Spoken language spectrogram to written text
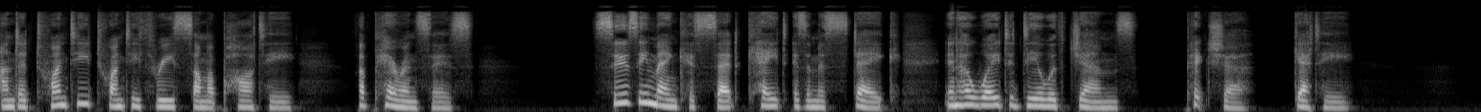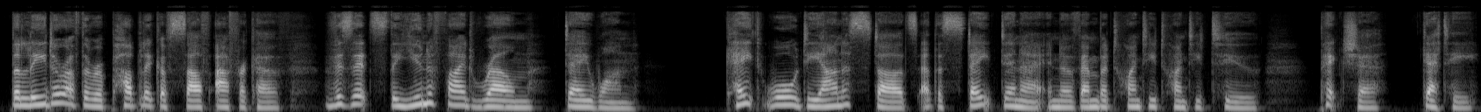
and a 2023 summer party. Appearances. Suzy Menkes said Kate is a mistake in her way to deal with gems. Picture, Getty. The leader of the Republic of South Africa visits the unified realm, day one. Kate wore Diana studs at the state dinner in November 2022. Picture, Getty.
